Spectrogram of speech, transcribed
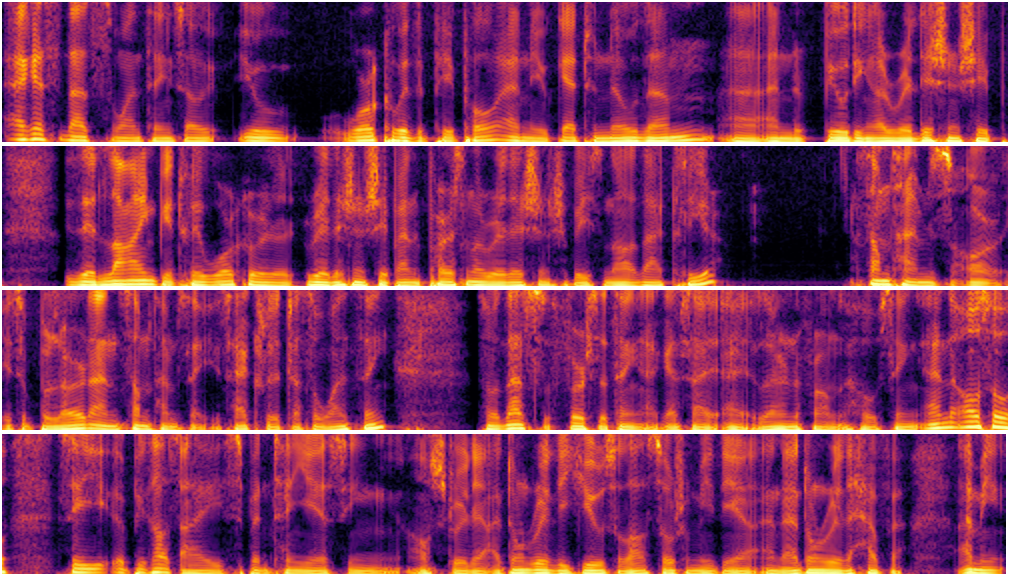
I guess that's one thing. So you work with the people and you get to know them uh, and building a relationship. The line between work relationship and personal relationship is not that clear. Sometimes, or it's blurred, and sometimes it's actually just one thing. So that's the first thing I guess I, I learned from the whole thing. And also, see, because I spent 10 years in Australia, I don't really use a lot of social media and I don't really have, a, I mean,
